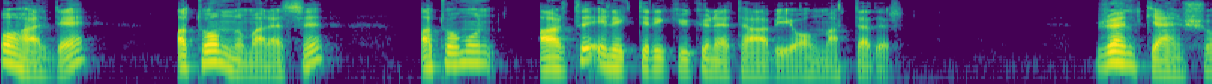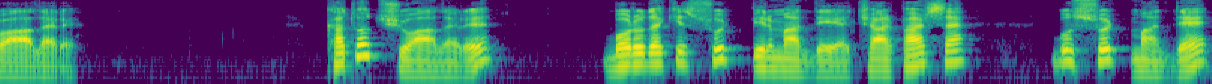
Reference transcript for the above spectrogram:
O halde atom numarası atomun artı elektrik yüküne tabi olmaktadır. Röntgen şuaları Katot şuaları borudaki sulp bir maddeye çarparsa bu sulp madde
